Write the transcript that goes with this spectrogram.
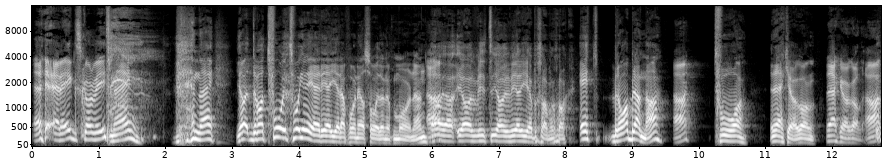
Är, är det äggskalvit? Nej, nej. Ja, det var två, två grejer jag reagerade på när jag såg den nu på morgonen. Ja, jag, jag, vet- jag, vi reagerar på samma sak. Ett, bra bränna. Ja. Två, räkögon. Räkögon. Ja.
